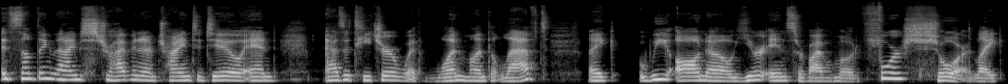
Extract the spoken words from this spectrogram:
it's something that I'm striving and I'm trying to do. And as a teacher with one month left, like, we all know you're in survival mode for sure. Like,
